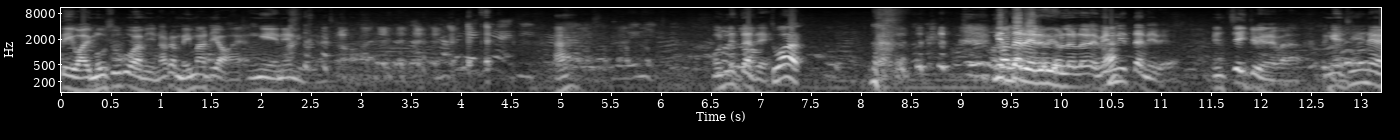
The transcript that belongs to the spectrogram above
သေးသွားပြီမဟုတ်ဆိုးဖို့ကမြင်နောက်တော့မိမတစ်ယောက်အငင်နဲ့နေတယ်ကျွန်တော်ဟိုနှစ်သက်တယ် तू က နှစ်သက်တယ်လို့ပြောလို့လည်းမင်းနှစ်သက်နေတယ်မင်းကြိတ်ကြွနေတယ်မလားတကယ်ချင်းနဲ့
